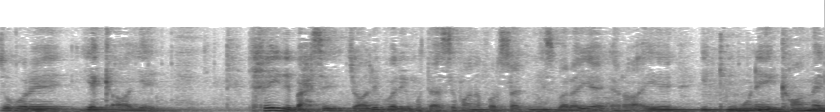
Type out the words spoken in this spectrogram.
ظهور یک آیه. خیلی بحث جالب ولی متاسفانه فرصت نیست برای ارائه یک نمونه کامل.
